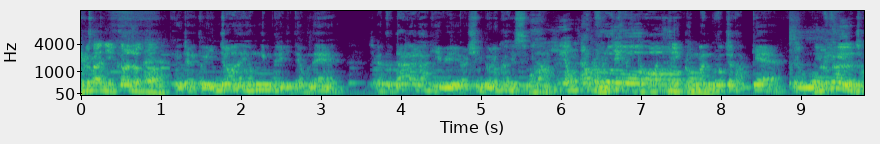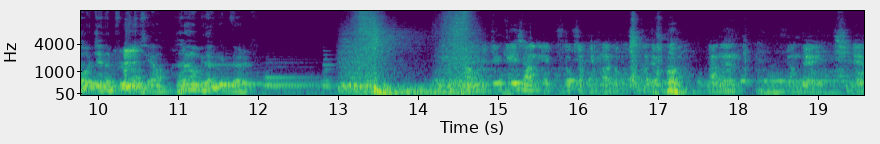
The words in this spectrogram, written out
우리 많이 이끌어줬다. 굉장히 또 인정하는 형님들이기 때문에 제가 또 따라가기 위해 열심히 노력하겠습니다. 와, 이 영상을 앞으로도 어, 같으니까. 100만 구독자답게 그리고 뭐 이렇게- 필요하면 저 언제든 불러주세요. 사랑합니다 형님들. 아, 우리 낄낄상의 구독자 100만 너무 축하드립니다. 나는 연대 시대를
